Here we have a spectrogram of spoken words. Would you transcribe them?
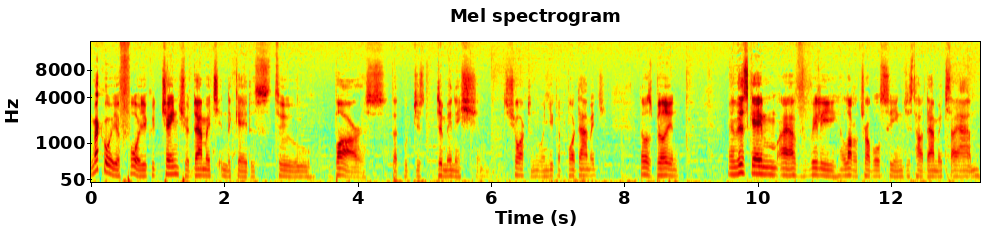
MechWarrior 4 you could change your damage indicators to bars that would just diminish and shorten when you got more damage. That was brilliant. In this game I have really a lot of trouble seeing just how damaged I am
